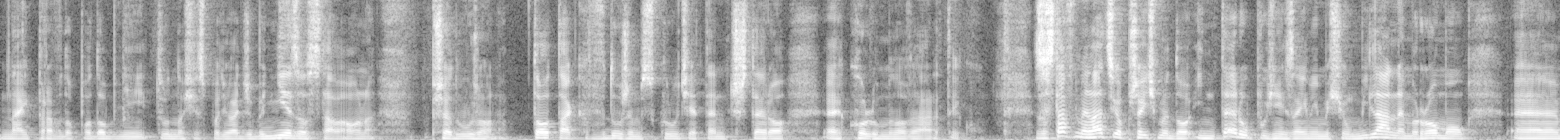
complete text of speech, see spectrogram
najprawdopodobniej trudno się spodziewać, żeby nie została ona przedłużona. To tak w dużym skrócie ten czterokolumnowy artykuł. Zostawmy Lazio, przejdźmy do Interu, później zajmiemy się Milanem, Romą. E,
